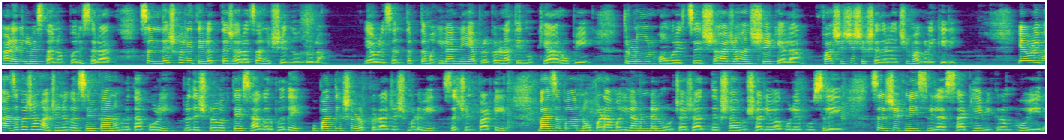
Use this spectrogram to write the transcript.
ठाणे रेल्वे स्थानक परिसरात संदेशखलीतील अत्याचाराचा निषेध नोंदवला. यावेळी संतप्त महिलांनी या प्रकरणातील मुख्य आरोपी तृणमूल काँग्रेसचे शहाजहान शेख याला फाशीची शिक्षा देण्याची मागणी केली. यावेळी भाजपच्या माजी नगरसेविका नम्रता कोळी प्रदेश प्रवक्ते सागर भदे उपाध्यक्ष डॉक्टर राजेश मडवी सचिन पाटील भाजप नौपाडा महिला मंडल मोर्चाच्या अध्यक्षा वृषाली वाघोले भोसले सरचिटणीस विलास साठे विक्रम भोईर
